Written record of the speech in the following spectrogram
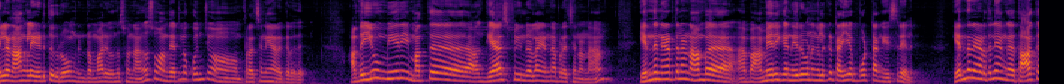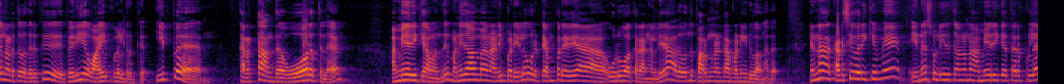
இல்லை நாங்களே எடுத்துக்கிறோம் அப்படின்ற மாதிரி வந்து சொன்னாங்க. ஸோ அந்த இடத்துல கொஞ்சம் பிரச்சனையாக இருக்கிறது. அதையும் மீறி மற்ற கேஸ் ஃபீல்டெல்லாம் என்ன பிரச்சனைனா எந்த நேரத்தில் நாம் இப்போ அமெரிக்க நிறுவனங்களுக்கு டையை போட்டாங்க இஸ்ரேல். எந்த நேரத்துலையும் அங்கே தாக்கல் நடத்துவதற்கு பெரிய வாய்ப்புகள் இருக்குது இப்போ கரெக்டாக அந்த ஓரத்தில் அமெரிக்கா வந்து மனிதாபிமான அடிப்படையில் ஒரு டெம்பரரியாக உருவாக்குறாங்க இல்லையா? அதை வந்து பர்மனெண்ட்டாக பண்ணிடுவாங்க அதை. ஏன்னா கடைசி வரைக்குமே என்ன சொல்லியிருக்காங்கன்னா அமெரிக்கா தரப்பில்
